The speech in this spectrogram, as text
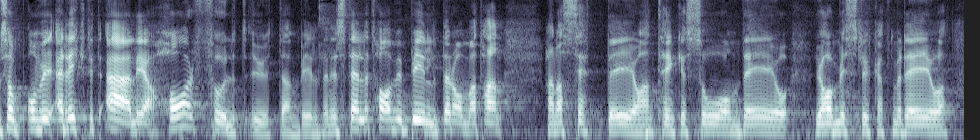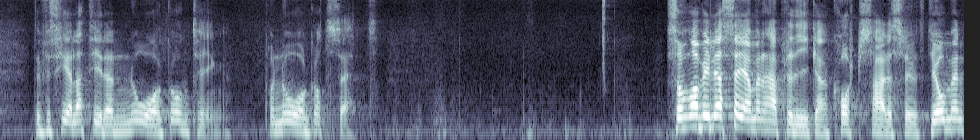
som om vi är riktigt ärliga, har fullt ut den bilden. Istället har vi bilder om att han, han har sett det och han tänker så om det och jag har misslyckats med det. Och det finns hela tiden någonting, på något sätt. Så vad vill jag säga med den här predikan, kort så här i slutet? Jo, men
